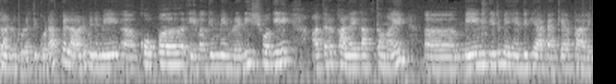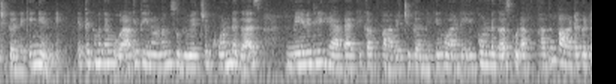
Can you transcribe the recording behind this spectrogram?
ගන්න පුළුවන්. ඉතින් ගොඩක් වෙලාවට මෙන්න මේ කොපර් ඒ වගේ මේ රෙඩිෂ් වගේ අතර කලර් එකක් තමයි මේ විදිහට මෙහෙන්දි හෙයා පැක් එකක් පාවිච්චි කරන එකෙන් එන්නේ. ඒත් එක්කම දැන් ඔයාගේ තියෙනවා නම් සුදු වෙච්ච කොණ්ඩ ගස් මේ විදිහේ හෙයා පැක් එකක් පාවිච්චි කරන එකෙන් ඔයාට ඒ කොණ්ඩ ගස් ගොඩක් තද පාටකට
